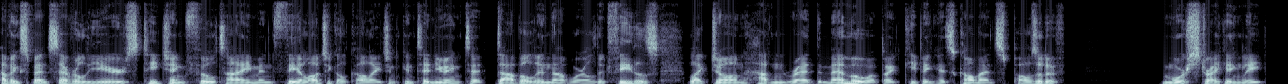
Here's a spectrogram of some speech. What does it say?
Having spent several years teaching full time in theological college and continuing to dabble in that world, it feels like John hadn't read the memo about keeping his comments positive more strikingly,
